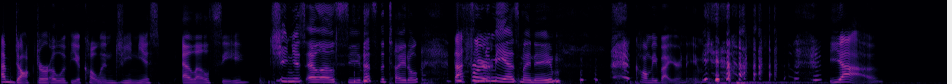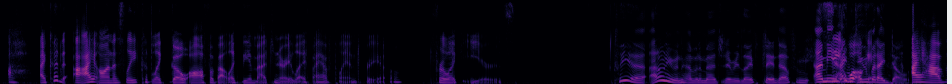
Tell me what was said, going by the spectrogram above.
I'm Dr. Olivia Cullen, genius LLC. Genius LLC. That's the title. That's Refer your- to me as my name. Call me by your name. yeah. Ah, I could I honestly could like go off about like the imaginary life I have planned for you for like years. Clea, I don't even have an imaginary life planned out for me. I mean, See, I well, do, okay. but I don't. I have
